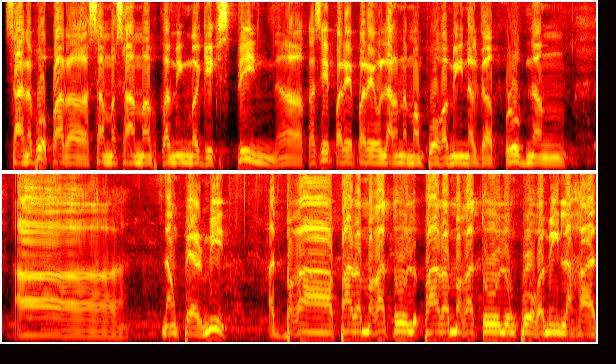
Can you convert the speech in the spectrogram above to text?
sana po para sama-sama kaming mag-explain Ah, kasi pare-pareho lang naman po kaming nag-approve ng ah, ng permit at baka para makatulong para makatulong po kaming lahat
